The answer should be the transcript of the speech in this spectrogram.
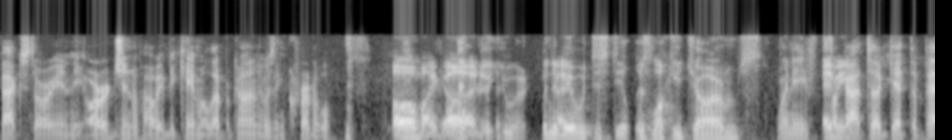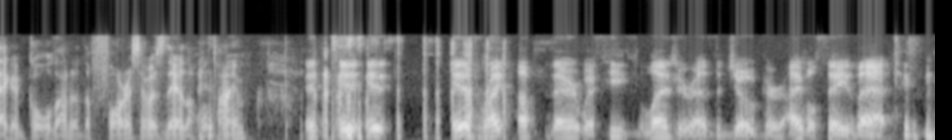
backstory and the origin of how he became a leprechaun, it was incredible. oh my I god. knew you weren't going to I- be able to steal his Lucky Charms. When he I mean- forgot to get the bag of gold out of the forest that was there the whole time. It, it, it, it is right up there with Heath Ledger as the Joker. I will say that.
